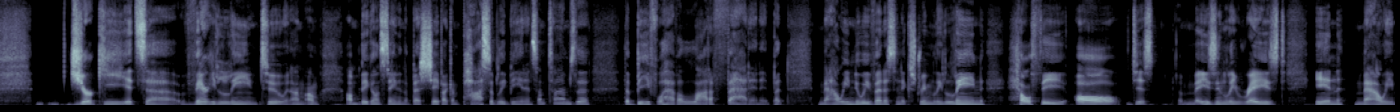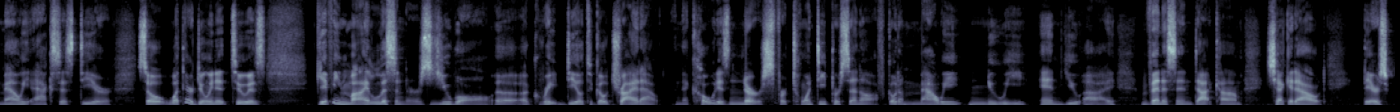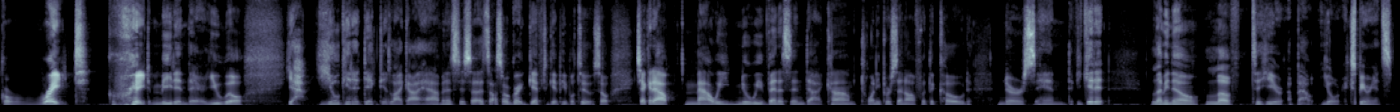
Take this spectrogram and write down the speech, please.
jerky. It's uh, very lean too, and I'm I'm I'm big on staying in the best shape I can possibly be in. And sometimes the the beef will have a lot of fat in it, but Maui Nui venison extremely lean, healthy, all just amazingly raised in Maui, Maui Axis deer. So what they're doing it too is giving my listeners, you all, uh, a great deal to go try it out. And the code is NURSE for 20% off. Go to Maui Nui, N U I, venison.com. Check it out. There's great, great meat in there. You will yeah, you'll get addicted like I have. And it's just, a, it's also a great gift to get people too. So check it out, MauiNuiVenison.com, 20% off with the code NURSE. And if you get it, let me know. Love to hear about your experience.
